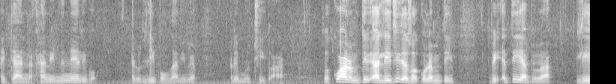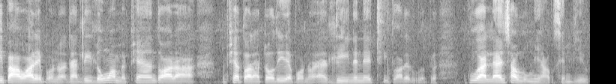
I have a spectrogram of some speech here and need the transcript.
အဲ့တန်းနှခမ်းလေးနည်းနည်းလေးပေါ့အဲ့လိုလေပုံစံလေးပဲအဲ့လိုမျိုးထိသွားတာဆိုတော့ကိုကတော့မသိအဲ့လေထိတယ်ဆိုတော့ကိုလည်းမသိဘူးအတိရပြပါလေပါသွားတယ်ပေါ့နော်ဒါလေလုံးဝမဖြန်းသွားတာမဖြတ်သွားတာတော်သေးတယ်ပေါ့နော်အဲ့လေနည်းနည်းထိသွားတယ်လို့ပဲပြော အခုကလမ်းလျှောက်လို့မရဘူးအဆင်ပြေဘူး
